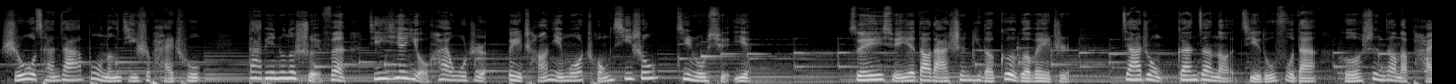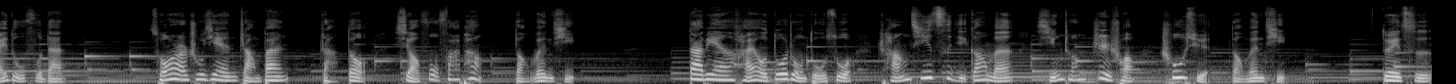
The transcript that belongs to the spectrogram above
食物残渣不能及时排出。大便中的水分及一些有害物质被肠黏膜重吸收进入血液，随血液到达身体的各个位置，加重肝脏的解毒负担和肾脏的排毒负担，从而出现长斑、长痘、小腹发胖等问题。大便含有多种毒素，长期刺激肛门，形成痔疮、出血等问题。对此，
